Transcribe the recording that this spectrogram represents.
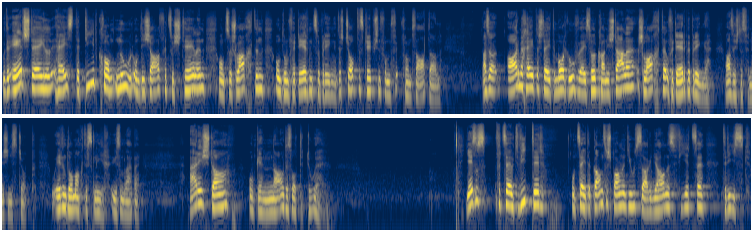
Und der erste Teil heisst, der Dieb kommt nur, um die Schafe zu stehlen und zu schlachten und um Verderben zu bringen. Das ist die Job Description vom, vom Satan. Also, Armigkeit steht am Morgen auf, weiss, heute kann ich stehlen, schlachten und Verderben bringen. Was ist das für ein Scheissjob? Und irgendwo macht er es gleich in unserem Leben. Er ist da und genau das will er tun. Jesus erzählt weiter und sagt eine ganz spannende Aussage in Johannes 14, 30.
